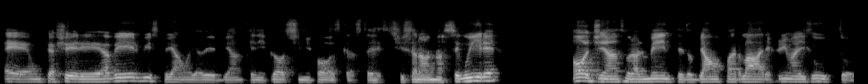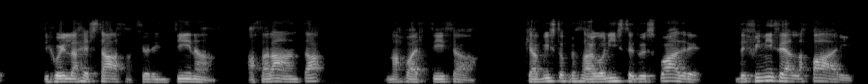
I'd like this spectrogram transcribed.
è un piacere avervi, speriamo di avervi anche nei prossimi podcast che ci saranno a seguire. Oggi naturalmente dobbiamo parlare prima di tutto di quella che è stata Fiorentina-Atalanta, una partita che ha visto protagoniste due squadre definite alla pari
